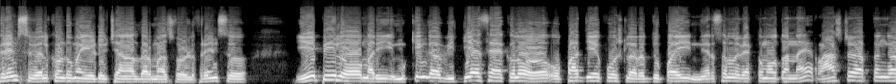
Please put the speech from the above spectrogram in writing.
Friends, welcome to my YouTube channel Dharma's World. Friends, ఏపీలో మరి ముఖ్యంగా విద్యాశాఖలో ఉపాధ్యాయ పోస్టుల రద్దుపై నిరసనలు వ్యక్తమవుతున్నాయి రాష్ట్ర వ్యాప్తంగా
